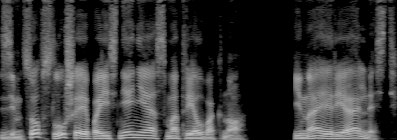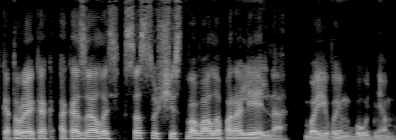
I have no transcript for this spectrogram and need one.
Земцов, слушая пояснения, смотрел в окно. Иная реальность, которая, как оказалось, сосуществовала параллельно боевым будням.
